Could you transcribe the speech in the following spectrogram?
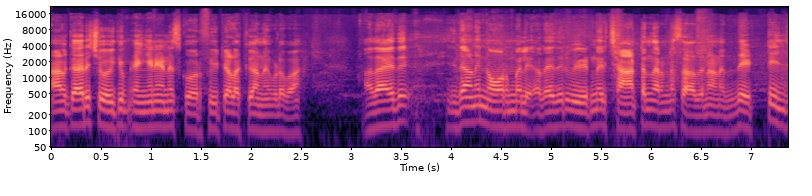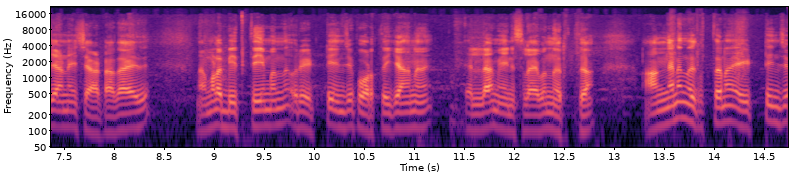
ആൾക്കാർ ചോദിക്കും എങ്ങനെയാണ് സ്ക്വയർ ഫീറ്റ് അളക്കുക എന്ന് ഇവിടെ വാ. അതായത് ഇതാണ് നോർമൽ അതായത് ഒരു വീടിന് ഒരു ചാട്ടം എന്ന് പറയുന്ന സാധനമാണ്. ഇത് എട്ട് ഇഞ്ചാണ് ഈ ചാട്ടം. അതായത് നമ്മളെ ഭിത്തിയുമെന്ന് ഒരു എട്ട് ഇഞ്ച് പുറത്തേക്കാണ് എല്ലാ മെയിൻ സ്ലാബും നിർത്തുക. അങ്ങനെ നിർത്തണ എട്ട് ഇഞ്ച്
